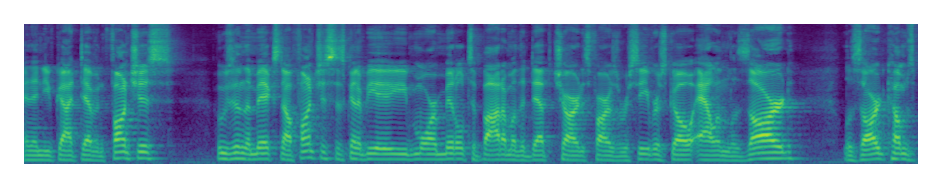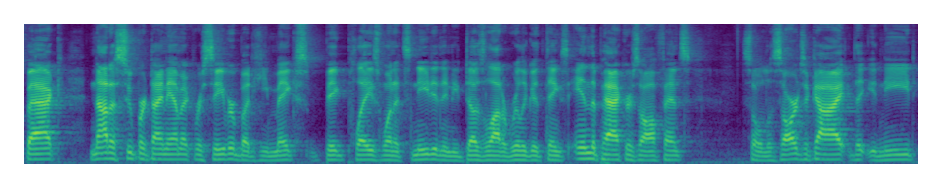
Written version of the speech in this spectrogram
And then you've got Devin Funchess, who's in the mix. Now, Funchess is going to be more middle to bottom of the depth chart as far as receivers go. Allen Lazard. Lazard comes back. Not a super dynamic receiver, but he makes big plays when it's needed, and he does a lot of really good things in the Packers offense. So Lazard's a guy that you need.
